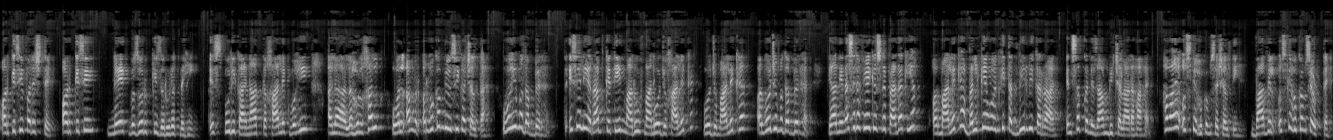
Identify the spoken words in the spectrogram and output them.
اور کسی فرشتے اور کسی نیک بزرگ کی ضرورت نہیں۔ اس پوری کائنات کا خالق وہی اللہ الخلق والامر اور حکم بھی اسی کا چلتا ہے۔ وہی مدبر ہے۔ تو اسی لیے رب کے تین معروف معنی، وہ جو خالق ہے، وہ جو مالک ہے، اور وہ جو مدبر ہے۔ یعنی نہ صرف یہ کہ اس نے پیدا کیا اور مالک ہے، بلکہ وہ ان کی تدبیر بھی کر رہا ہے۔ ان سب کا نظام بھی چلا رہا ہے۔ ہوائیں اس کے حکم سے چلتی ہیں۔ بادل اس کے حکم سے اٹھتے ہیں۔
